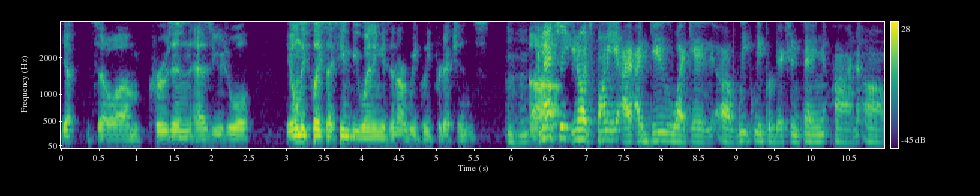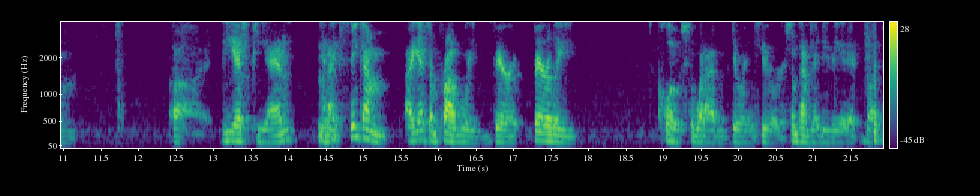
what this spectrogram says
Yep. So um, cruising as usual. The only place I seem to be winning is in our weekly predictions. Mm-hmm. Uh, I'm actually, you know, it's funny. I, I do like a, a, weekly prediction thing on um, uh, ESPN, mm-hmm. and I think I'm. I guess I'm probably very fairly close to what I'm doing here. Sometimes I deviate it, but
